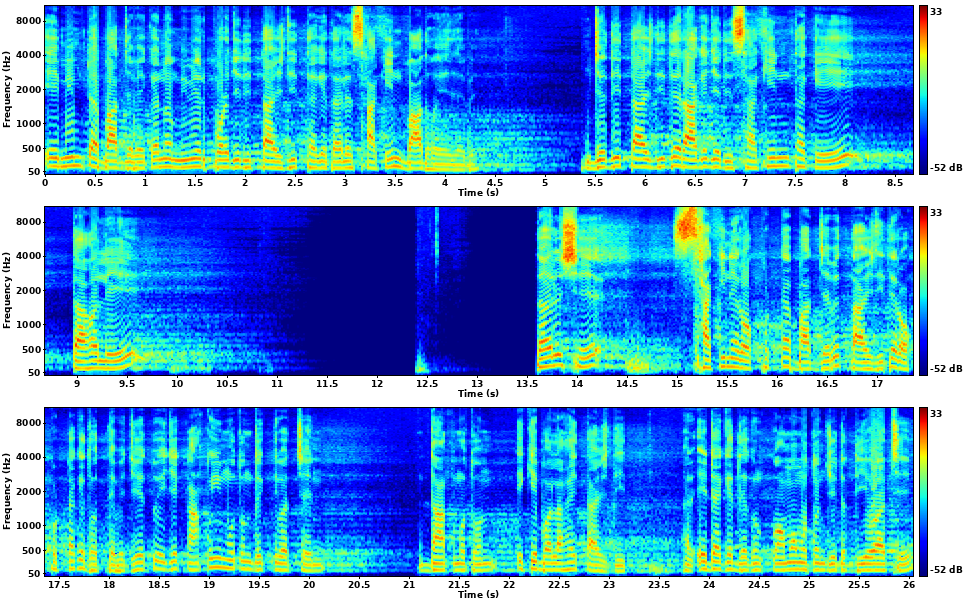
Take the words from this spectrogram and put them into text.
এই মিমটা বাদ যাবে কেন? মিমের পরে যদি তাজদিদ থাকে, তাহলে সাকিন বাদ হয়ে যাবে। যদি তাজদিদের আগে যদি সাকিন থাকে, তাহলে তাহলে সে সাকিনের অক্ষরটা বাদ যাবে, তাজদিদের অক্ষরটাকে ধরতে হবে। যেহেতু এই যে কাঁকুই মতন দেখতে পাচ্ছেন, দাঁত মতন, একে বলা হয় তাজদিদ। আর এটাকে দেখুন, কম মতন যেটা দেওয়া আছে,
